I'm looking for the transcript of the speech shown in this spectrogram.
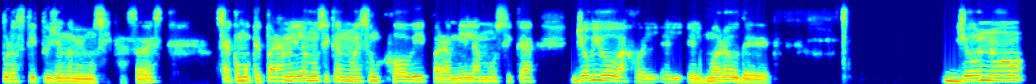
prostituyendo mi música, ¿sabes? O sea, como que para mí la música no es un hobby, para mí la música, yo vivo bajo el, el, el de, yo no,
